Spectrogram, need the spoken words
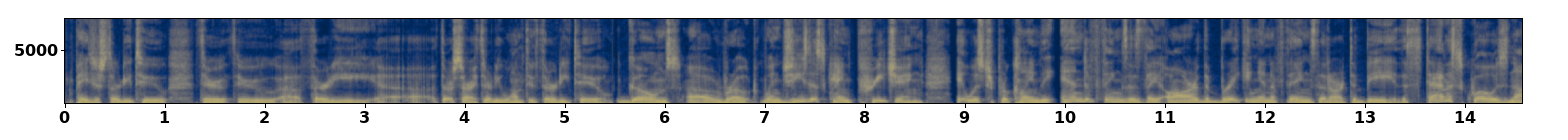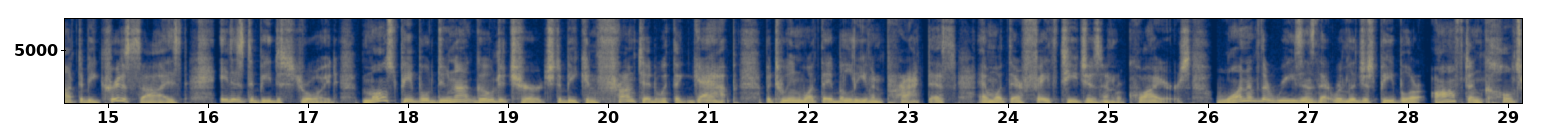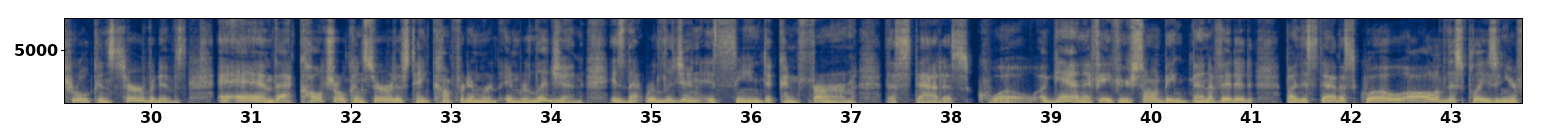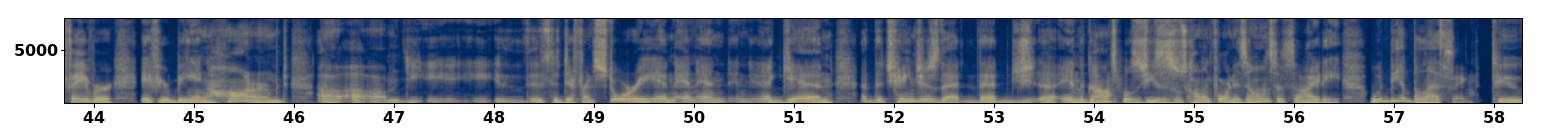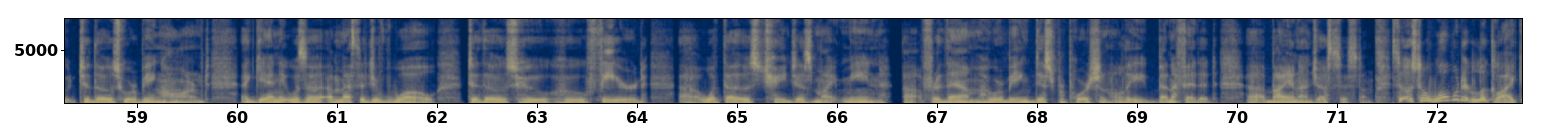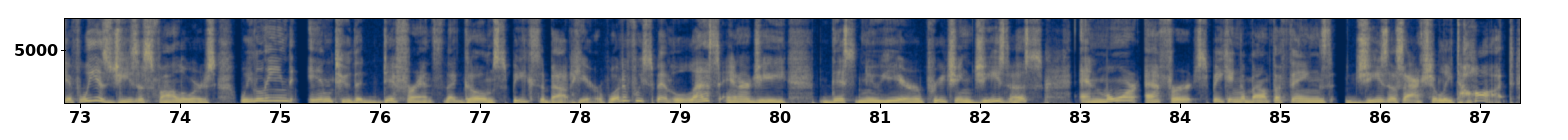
pages 32 through through uh, 30 uh, th- sorry 31 through 32 gomes uh, wrote when jesus came preaching it was to proclaim the end of things as they are the breaking in of things that are to be. The status quo is not to be criticized it is to be destroyed. Most people do not go to church to be confronted with the gap between what they believe and practice and what their faith teaches and requires. One of the reasons that religious people are often cultural conservatives conservatives, and that cultural conservatives take comfort in, in religion, is that religion is seen to confirm the status quo. Again, if, if you're someone being benefited by the status quo, all of this plays in your favor. If you're being harmed, uh, uh um, it's a different story. And, and, and, and again, the changes that, that uh, in the Gospels Jesus was calling for in his own society would be a blessing to to those who are being harmed. Again, it was a, a message of woe to those who who feared uh, what those changes might mean uh, for them who are being disproportionately benefited uh, by an unjust system. So, so what would it look like if we, as Jesus followers, we leaned into the difference that Gomes speaks about here? What if we spent less energy this new year preaching Jesus and more effort speaking about the things Jesus actually taught?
